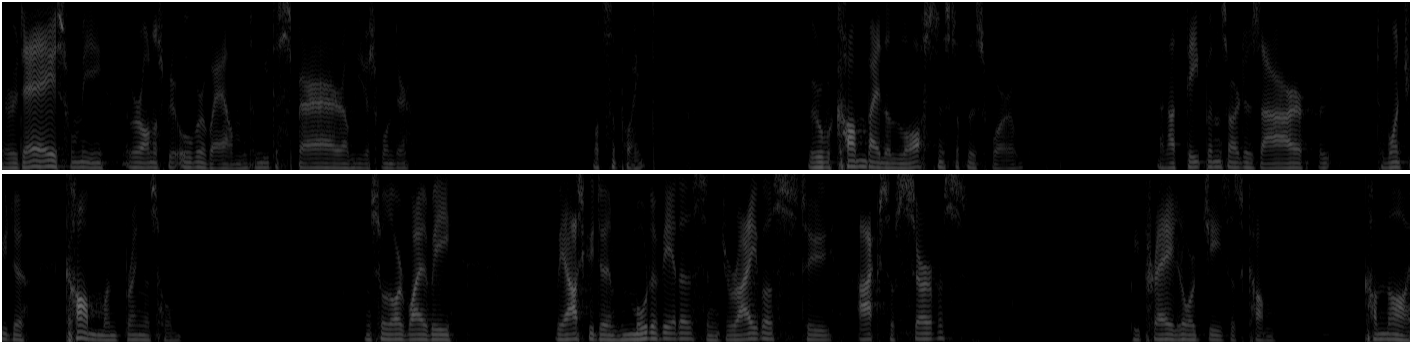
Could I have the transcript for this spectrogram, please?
there are days when we, we're honest, we're overwhelmed and we despair and we just wonder, what's the point? We're overcome by the lostness of this world. And that deepens our desire for, to want you to come and bring us home. And so, Lord, while we, we ask you to motivate us and drive us to acts of service, we pray, Lord Jesus, come. Come now.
